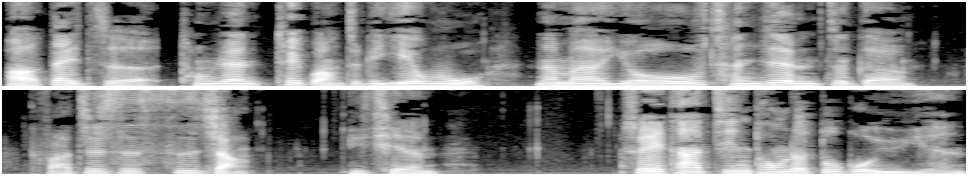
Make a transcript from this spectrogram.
呃，带着同仁推广这个业务，那么由曾任这个法制司司长以前，所以他精通了多国语言，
